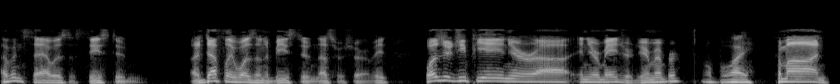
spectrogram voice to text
I wouldn't say I was a C student. I definitely wasn't a B student. That's for sure. I mean, what was your GPA in your uh, in your major? Do you remember? Oh boy, come on.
